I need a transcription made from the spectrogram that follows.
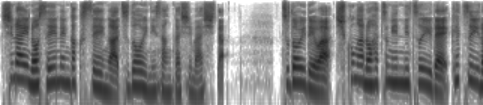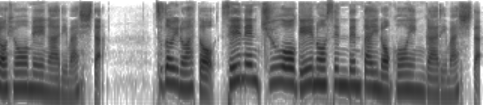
市内の青年学生が集いに参加しました。集いでは祝賀の発言について決意の表明がありました。集いの後、青年中央芸能宣伝隊の講演がありました。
